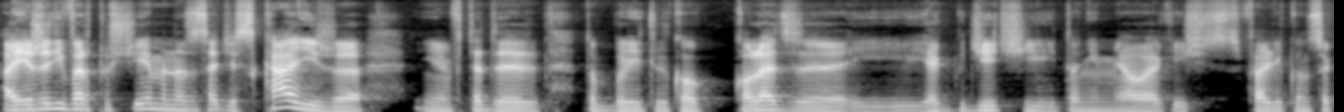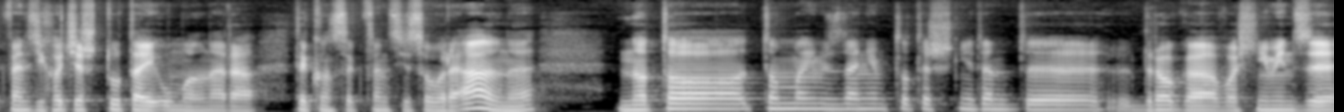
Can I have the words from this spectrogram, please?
a jeżeli wartościujemy na zasadzie skali, że wiem, wtedy to byli tylko koledzy i jakby dzieci i to nie miało jakiejś fali konsekwencji, chociaż tutaj u Molnara te konsekwencje są realne, no to, to moim zdaniem to też nie ten droga właśnie między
